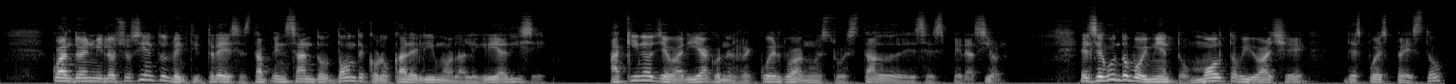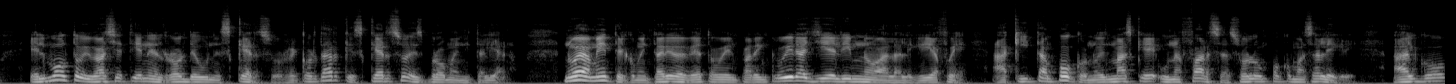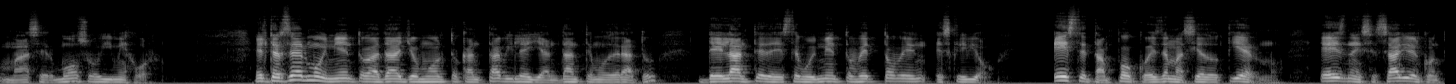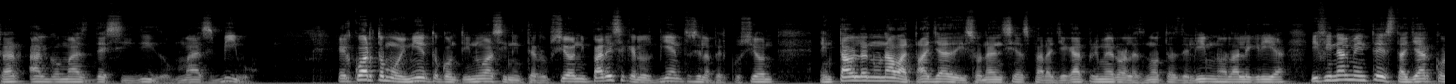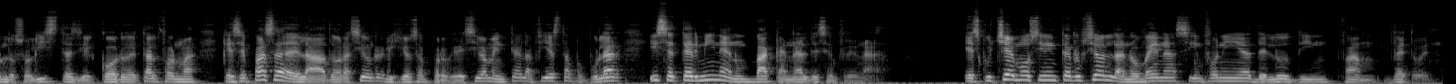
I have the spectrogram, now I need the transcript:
Cuando en 1823 está pensando dónde colocar el himno a la alegría, dice, aquí nos llevaría con el recuerdo a nuestro estado de desesperación. El segundo movimiento, molto vivace, después presto, el molto vivace tiene el rol de un scherzo. Recordar que scherzo es broma en italiano. Nuevamente el comentario de Beethoven para incluir allí el himno a la alegría fue, aquí tampoco, no es más que una farsa, solo un poco más alegre algo más hermoso y mejor. El tercer movimiento, Adagio molto cantabile y andante moderato, delante de este movimiento Beethoven escribió, Este tampoco es demasiado tierno, es necesario encontrar algo más decidido, más vivo. El cuarto movimiento continúa sin interrupción y parece que los vientos y la percusión entablan una batalla de disonancias para llegar primero a las notas del himno a la alegría y finalmente estallar con los solistas y el coro de tal forma que se pasa de la adoración religiosa progresivamente a la fiesta popular y se termina en un bacanal desenfrenado. Escuchemos sin interrupción la novena sinfonía de Ludwig van Beethoven.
